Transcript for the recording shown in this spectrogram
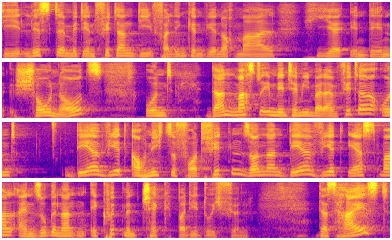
Die Liste mit den Fittern, die verlinken wir nochmal hier in den Show Notes. Und dann machst du eben den Termin bei deinem Fitter und der wird auch nicht sofort fitten, sondern der wird erstmal einen sogenannten Equipment-Check bei dir durchführen. Das heißt,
